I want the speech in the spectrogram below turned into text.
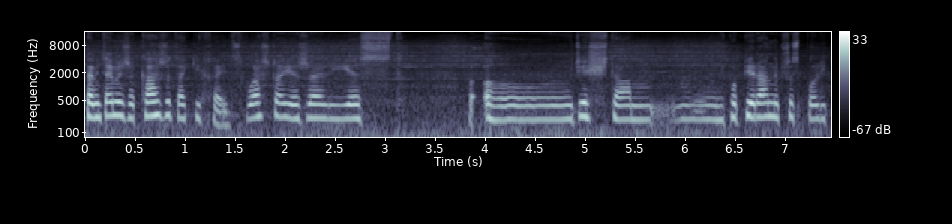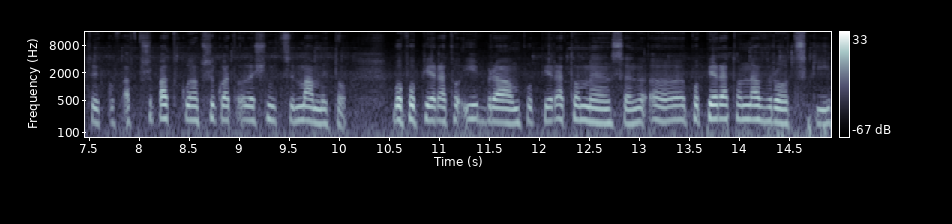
Pamiętajmy, że każdy taki hejt, zwłaszcza jeżeli jest gdzieś tam mm, popierany przez polityków, a w przypadku na przykład Oleśnicy mamy to, bo popiera to i popiera to Mensen, e, popiera to Nawrocki.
